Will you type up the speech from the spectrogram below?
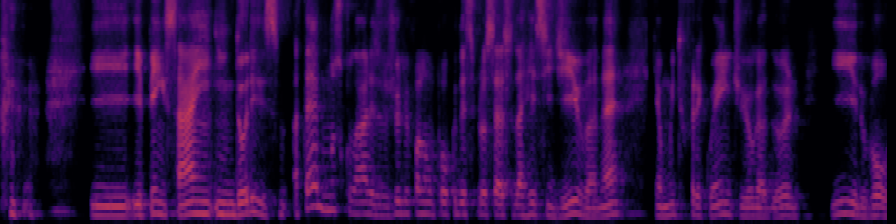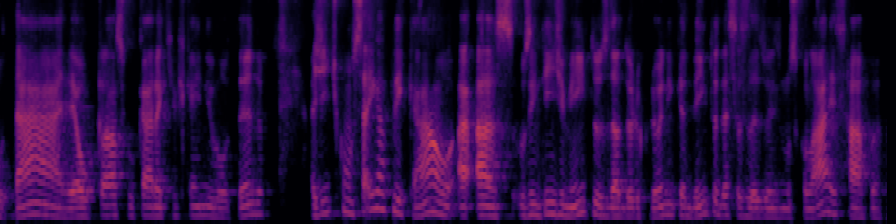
e, e, pensar em, em, dores até musculares. O Júlio falou um pouco desse processo da recidiva, né? Que é muito frequente o jogador ir, voltar, é o clássico cara que fica indo e voltando. A gente consegue aplicar as, os entendimentos da dor crônica dentro dessas lesões musculares, Rafa?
